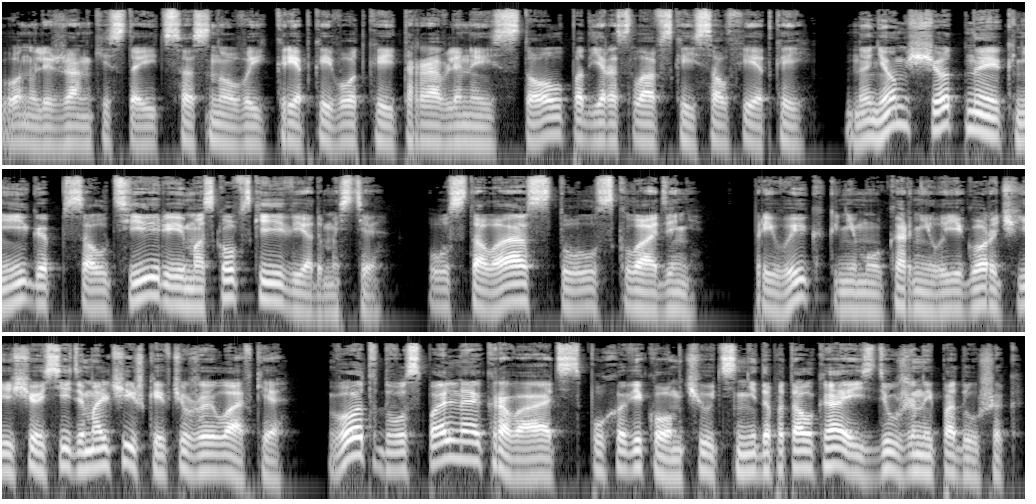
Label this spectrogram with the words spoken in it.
Вон у лежанки стоит сосновой крепкой водкой травленный стол под ярославской салфеткой. На нем счетная книга, псалтирь и московские ведомости. У стола стул-складень. Привык к нему Корнила Егорыч, еще сидя мальчишкой в чужой лавке. Вот двуспальная кровать с пуховиком чуть не до потолка из дюжиной подушек.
